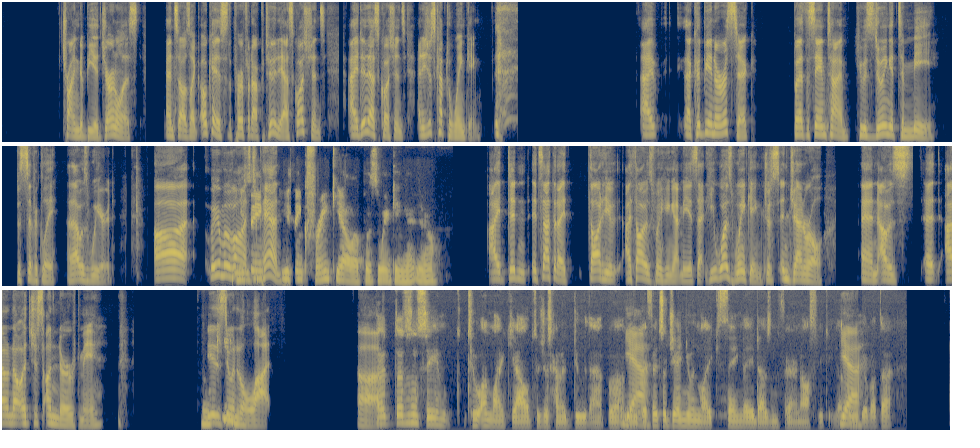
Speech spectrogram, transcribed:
trying to be a journalist. And so I was like, okay, this is the perfect opportunity to ask questions. I did ask questions, and he just kept winking. I that could be a nervous tick, but at the same time, he was doing it to me specifically, and that was weird. Uh, we can move You on. think, Japan. You think Frank Yallop was winking at you? I didn't. It's not that I thought he. I thought he was winking at me. It's that he was winking, just in general, and I was. It, I don't know. It just unnerved me. He was doing it a lot. Uh, That doesn't seem too unlike Yallop to just kind of do that. But I mean, Yeah. if it's a genuine like thing that he does, then fair enough. You can Yeah. yeah. about that.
